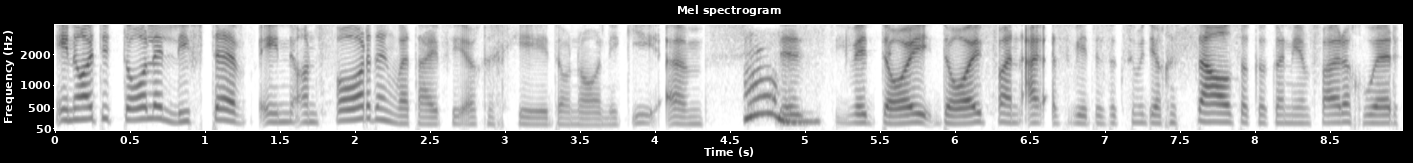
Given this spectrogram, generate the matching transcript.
En daai totale liefde en aanvaarding wat hy vir jou gegee het daarna netjie. Um mm. dis jy weet daai daai van as weet as ek so met jou gesels, ek kan eenvoudig hoor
